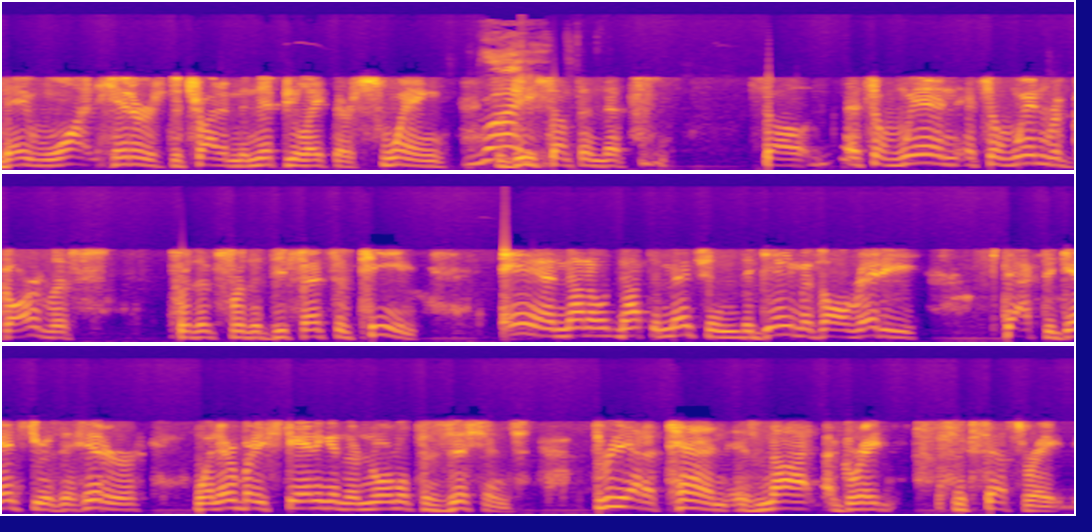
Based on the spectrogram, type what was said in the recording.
they want hitters to try to manipulate their swing to do something that's so it's a win. It's a win regardless for the for the defensive team, and not not to mention the game is already stacked against you as a hitter when everybody's standing in their normal positions. Three out of ten is not a great success rate,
